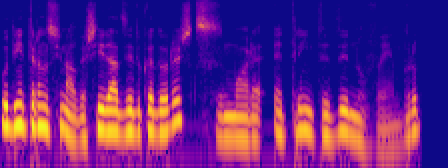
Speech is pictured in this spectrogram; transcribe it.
O Dia Internacional das Cidades Educadoras, que se demora a 30 de novembro,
